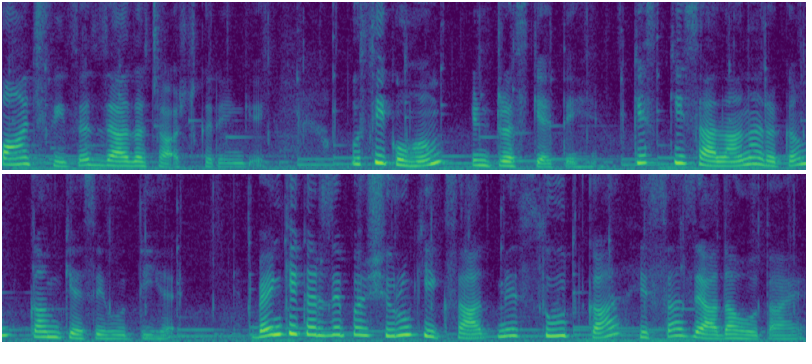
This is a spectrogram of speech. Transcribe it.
पाँच फ़ीसद ज़्यादा चार्ज करेंगे। उसी को हम इंटरेस्ट कहते हैं। किसकी सालाना रकम कम कैसे होती है? बैंक के कर्जे पर शुरू की एक साथ में सूद का हिस्सा ज़्यादा होता है।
